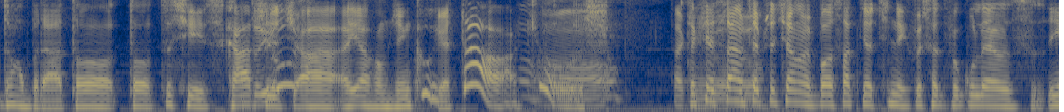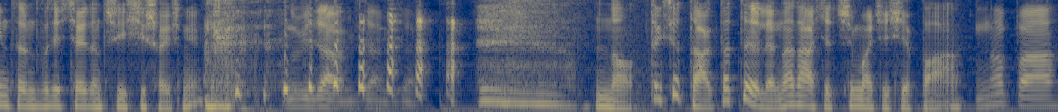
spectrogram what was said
dobra, to, to ty się skarżyć, już? a a ja wam dziękuję. Tak, O, już. Tak Tak się starałem się przeciągnąć, bo ostatni odcinek wyszedł w ogóle z Intel 2136, nie? No widziałem, widziałem, widziałem. No, także tak, to tyle. Na razie, trzymajcie się, pa. No pa.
